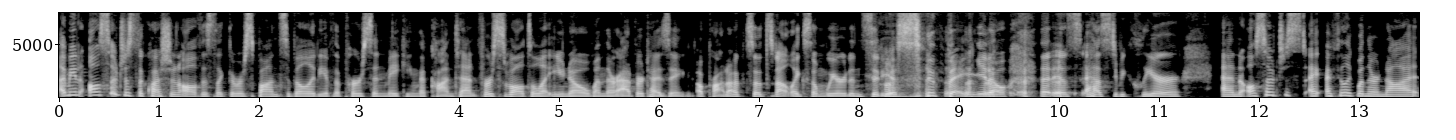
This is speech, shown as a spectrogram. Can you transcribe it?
I mean, also just the question, all of this, like the responsibility of the person making the content. First of all, to let you know when they're advertising a product. So it's not like some weird, insidious thing, you know, that is has to be clear. And also just I, I feel like when they're not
